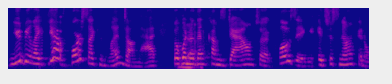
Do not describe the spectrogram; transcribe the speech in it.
you'd be like, yeah, of course I can lend on that. But when yeah. it then comes down to closing, it's just not going to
